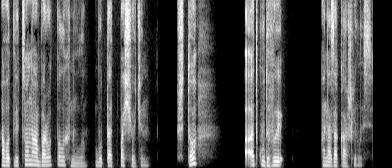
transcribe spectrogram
а вот лицо наоборот полыхнуло, будто от пощечин. «Что? Откуда вы...» Она закашлялась.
